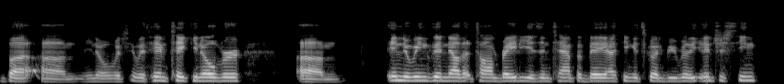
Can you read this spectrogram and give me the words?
But um, you know, with with him taking over, um, in New England now that Tom Brady is in Tampa Bay. I think it's going to be really interesting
